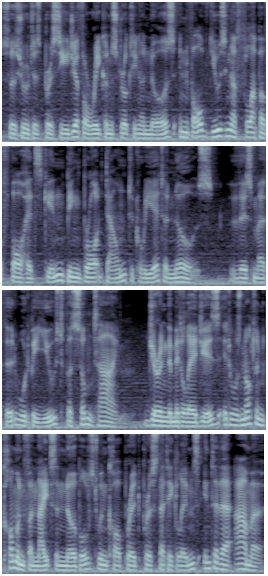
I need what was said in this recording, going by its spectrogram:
Sushruta's procedure for reconstructing a nose involved using a flap of forehead skin being brought down to create a nose. This method would be used for some time. During the Middle Ages, it was not uncommon for knights and nobles to incorporate prosthetic limbs into their armour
